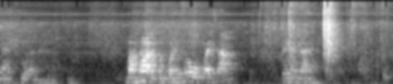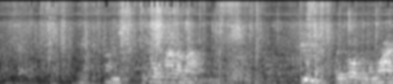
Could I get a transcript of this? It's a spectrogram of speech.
ยาจวดนะเนาะ บ่าวน้อยกับบริโภคไปซะเป็นอะไรทบริโภคห้าละบาทบริโภคแต่เมื่อวาน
